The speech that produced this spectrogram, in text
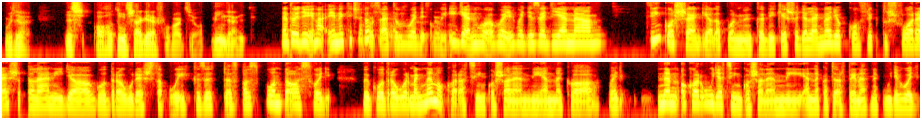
Ugye? És a hatóság elfogadja mindenik. Tehát, hogy én, én egy kicsit azt látom, hogy igen, hogy, hogy ez egy ilyen um, cinkossági alapon működik, és hogy a legnagyobb konfliktus forrása talán így a Godra úr és Szapóik között, az, az pont az, hogy, hogy Godra úr meg nem akar a cinkosa lenni ennek a, vagy nem akar úgy a cinkosa lenni ennek a történetnek, úgy, hogy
